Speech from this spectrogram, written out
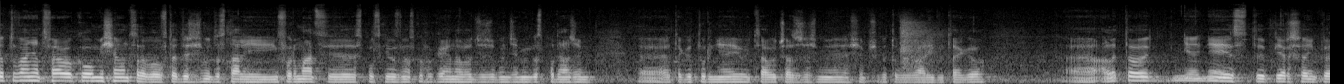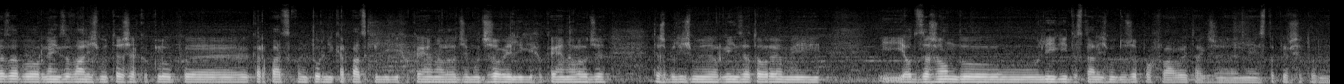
Przygotowania trwały około miesiąca, bo wtedy żeśmy dostali informację z Polskiego Związku Hokeja na Lodzie, że będziemy gospodarzem e, tego turnieju i cały czas żeśmy się przygotowywali do tego. E, Ale to nie, nie jest pierwsza impreza, bo organizowaliśmy też jako klub e, karpacką, turniej Karpackiej Ligi Hokeja na Lodzie, Młodzieżowej Ligi Hokeja na Lodzie. Też byliśmy organizatorem i, i od zarządu ligi dostaliśmy duże pochwały, także nie jest to pierwszy turniej.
